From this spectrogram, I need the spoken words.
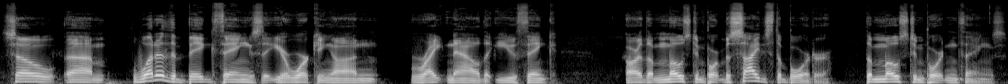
So, um, what are the big things that you're working on right now that you think are the most important, besides the border, the most important things?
